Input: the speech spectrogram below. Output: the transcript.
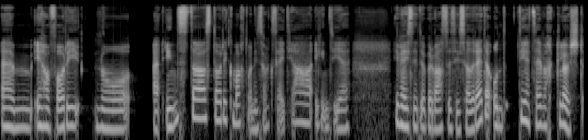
ähm, ich habe vorhin noch eine Insta-Story gemacht, wo ich so gesagt ja, irgendwie, ich weiß nicht, über was ich soll reden Und die hat es einfach gelöscht.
